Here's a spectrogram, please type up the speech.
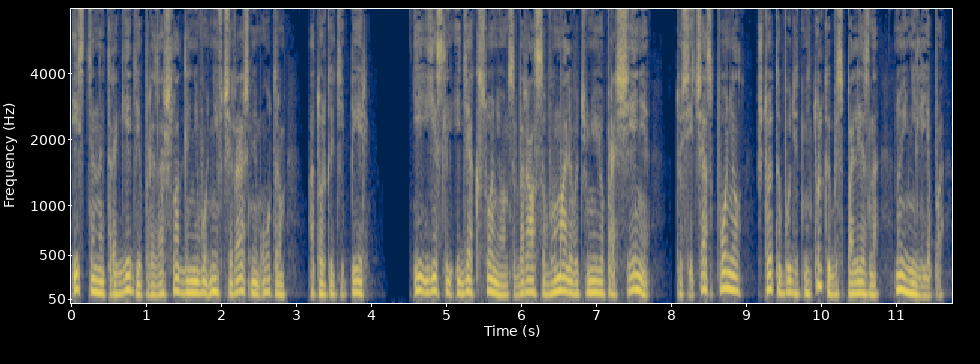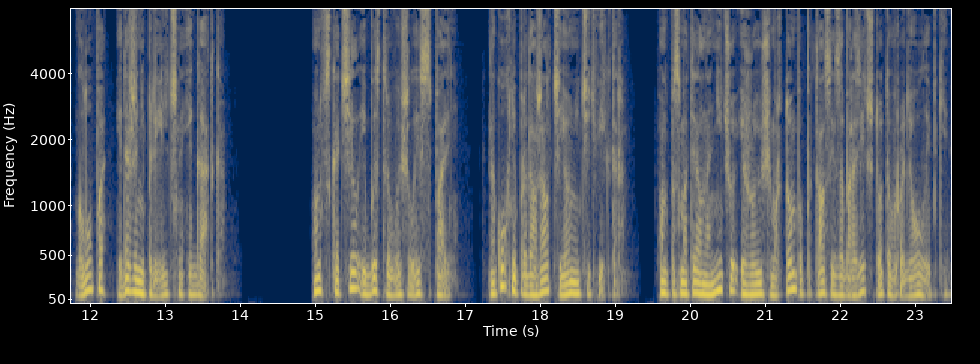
Истинная трагедия произошла для него не вчерашним утром, а только теперь. И если, идя к Соне, он собирался вымаливать у нее прощение, то сейчас понял, что это будет не только бесполезно, но и нелепо, глупо и даже неприлично и гадко. Он вскочил и быстро вышел из спальни. На кухне продолжал чаевничать Виктор. Он посмотрел на Ничу и жующим ртом попытался изобразить что-то вроде улыбки.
